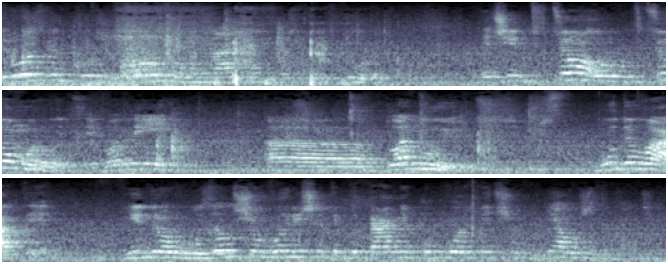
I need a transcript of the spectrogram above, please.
і розвитку житлово-комунальної інфраструктури. В цьому, в цьому році вони е, планують будувати гідровузол, щоб вирішити питання по Бортничу. Я вже закінчила.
